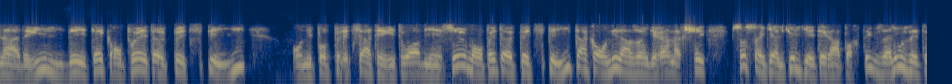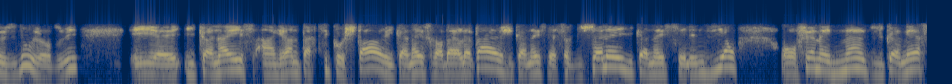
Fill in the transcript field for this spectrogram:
Landry, l'idée était qu'on peut être un petit pays, On n'est pas petit en territoire, bien sûr, mais on peut être un petit pays tant qu'on est dans un grand marché. Ça, c'est un calcul qui a été remporté. Vous allez aux États-Unis aujourd'hui et euh, ils connaissent en grande partie Couchetard, ils connaissent Robert Lepage, ils connaissent le Cirque du Soleil, ils connaissent Céline Dion. On fait maintenant du commerce,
